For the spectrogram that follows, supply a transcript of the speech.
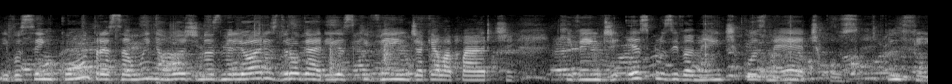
E você encontra essa unha hoje nas melhores drogarias que vende aquela parte que vende exclusivamente cosméticos. Enfim,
